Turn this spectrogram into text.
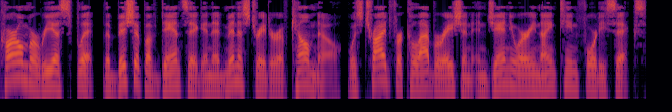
Karl Maria Splett, the Bishop of Danzig and administrator of Chełmno, was tried for collaboration in January 1946.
